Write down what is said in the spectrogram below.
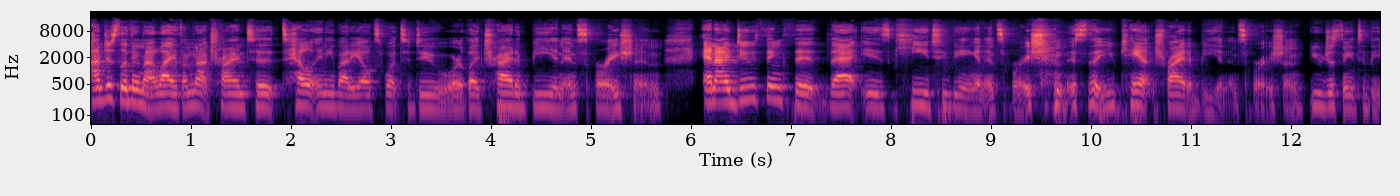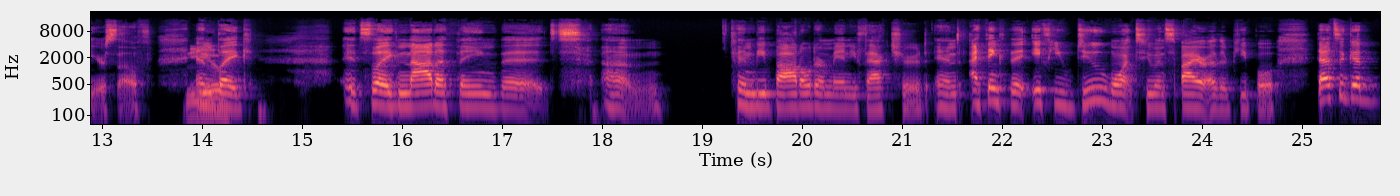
I'm just living my life. I'm not trying to tell anybody else what to do or like try to be an inspiration. And I do think that that is key to being an inspiration is that you can't try to be an inspiration. You just need to be yourself. You. And like it's like not a thing that um can be bottled or manufactured. And I think that if you do want to inspire other people, that's a good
